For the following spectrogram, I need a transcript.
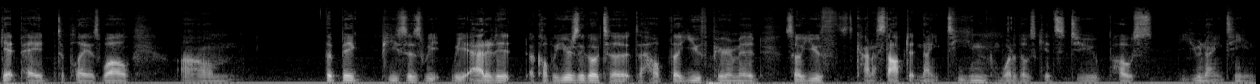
get paid to play as well. Um, the big pieces we, we added it a couple years ago to, to help the youth pyramid. So youth kind of stopped at 19. What do those kids do post U19?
